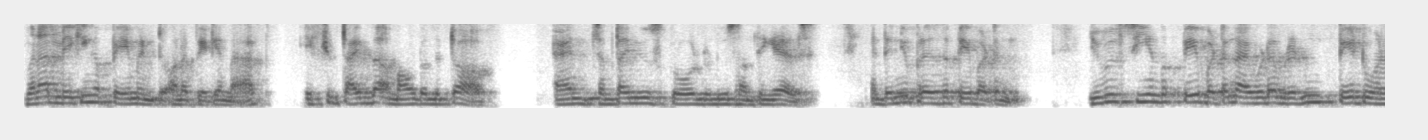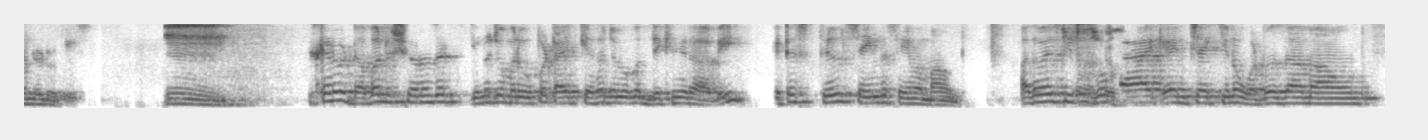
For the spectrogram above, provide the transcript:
when I'm making a payment on a Paytm app, if you type the amount on the top and sometimes you scroll to do something else, and then you press the pay button, you will see in the pay button I would have written pay 200 rupees. Mm. It's kind of a double assurance that you know जो मैंने ऊपर टाइप किया था जो मेरे को दिख नहीं रहा अभी it is still saying the same amount. Otherwise, people Sure, go sure. back and check, you know, what was the amount?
